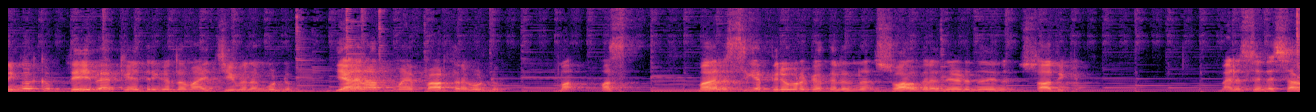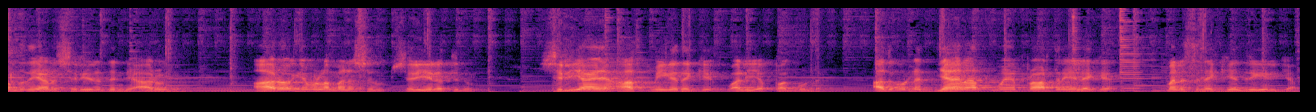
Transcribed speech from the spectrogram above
നിങ്ങൾക്കും ദൈവ കേന്ദ്രീകൃതമായ ജീവിതം കൊണ്ടും ധ്യാനാത്മമായ പ്രാർത്ഥന കൊണ്ടും മാനസിക പിരിമുറുക്കത്തിൽ നിന്ന് സ്വാതന്ത്ര്യം നേടുന്നതിന് സാധിക്കും. മനസ്സിന്റെ ശാന്തതയാണ് ശരീരത്തിന്റെ ആരോഗ്യം. ആരോഗ്യമുള്ള മനസ്സിനും ശരീരത്തിനും ശരിയായ ആത്മീയതയ്ക്ക് വലിയ പങ്കുണ്ട്. അതുകൊണ്ട് ധ്യാനാത്മക പ്രാർത്ഥനയിലേക്ക് മനസ്സിനെ കേന്ദ്രീകരിക്കാം.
